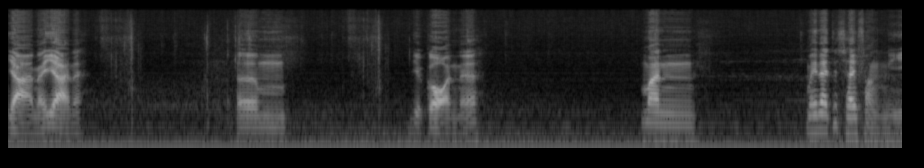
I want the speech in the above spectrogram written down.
อย่านะอย่านะเอิม เดี๋ยวก่อนนะ มันไม่น่าจะใช่ฝั่งนี้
